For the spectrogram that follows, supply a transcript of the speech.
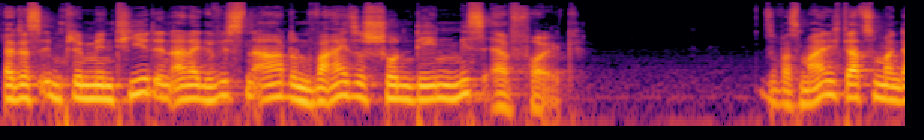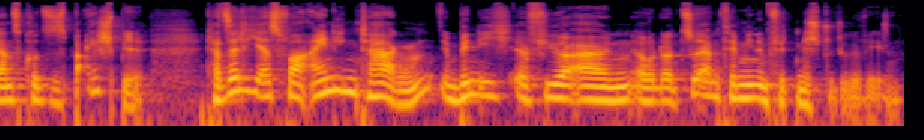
das implementiert in einer gewissen Art und Weise schon den Misserfolg. So, was meine ich dazu? Mal ein ganz kurzes Beispiel. Tatsächlich erst vor einigen Tagen bin ich für ein oder zu einem Termin im Fitnessstudio gewesen.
